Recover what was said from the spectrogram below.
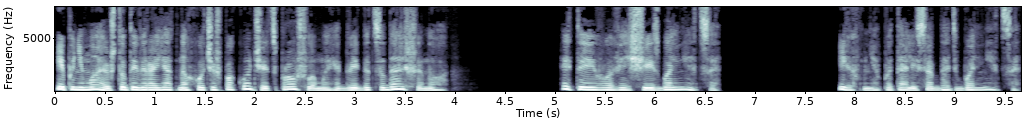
и понимаю, что ты, вероятно, хочешь покончить с прошлым и двигаться дальше, но это его вещи из больницы. Их мне пытались отдать в больнице.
